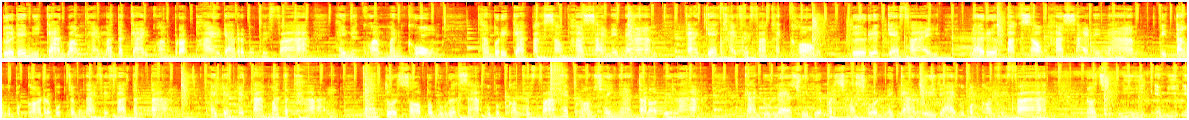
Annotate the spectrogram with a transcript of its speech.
โดยได้มีการวางแผนมาตรการความปลอดภัยด้านระบบไฟฟ้า ให้มีความมั่นคง ทั้งบริการปักเสาพาดสายในน้ำการแก้ไขไฟฟ้าขัดข้อง ด้วยเรือแก้ไฟ และเรือปักเสาพาดสายในน้ำติดตั้งอุปกรณ์ระบบจำหน่ายไฟฟ้าต่างๆ ให้เป็นไปตามมาตรฐาน การตรวจสอบบำรุงรักษาอุปกรณ์ไฟฟ้าให้พร้อมใช้งานตลอดเวลา การดูแลช่วยเหลือประชาชนในการรื้อย้ายอุปกรณ์ไฟฟ้า นอกจากนี้ MEA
